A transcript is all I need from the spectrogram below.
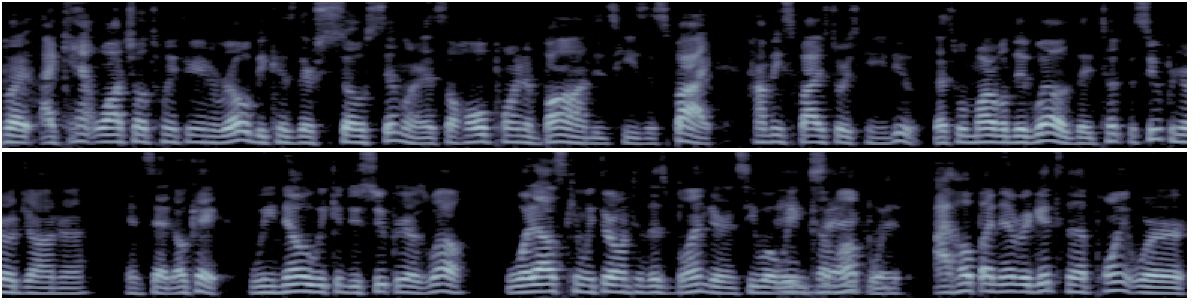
But I can't watch all 23 in a row because they're so similar. That's the whole point of Bond is he's a spy. How many spy stories can you do? That's what Marvel did well is they took the superhero genre and said, "Okay, we know we can do superheroes well. What else can we throw into this blender and see what we can come up with?" I hope I never get to that point where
